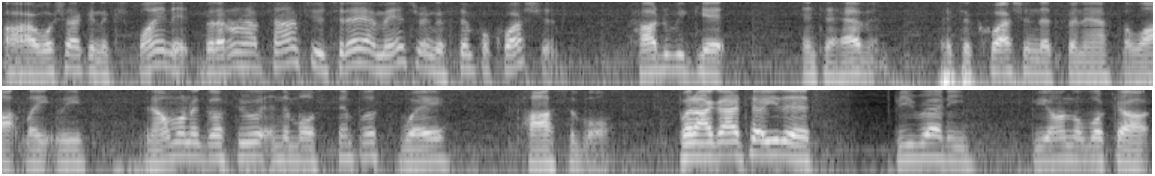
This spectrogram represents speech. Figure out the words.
I wish I could explain it, but I don't have time to. Today, I'm answering a simple question How do we get into heaven? It's a question that's been asked a lot lately, and I want to go through it in the most simplest way possible. But I got to tell you this be ready, be on the lookout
